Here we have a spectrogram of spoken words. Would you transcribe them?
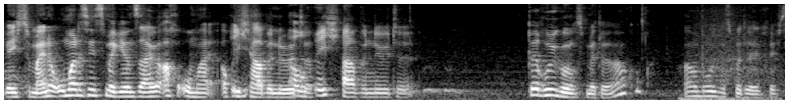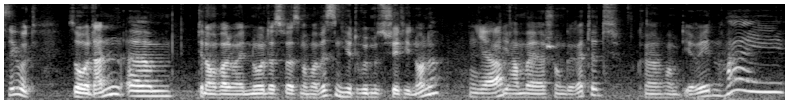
Wenn ich zu meiner Oma das nächste Mal gehe und sage, ach Oma, auch ich, habe Nöte. Auch ich habe Nöte. Beruhigungsmittel. Na, guck. Haben wir Beruhigungsmittel gekriegt. Sehr gut. So, dann, ähm, genau, warte mal, nur, dass wir es nochmal wissen. Hier drüben steht die Nonne. Ja. Die haben wir ja schon gerettet. Können wir nochmal mit ihr reden. Hi!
